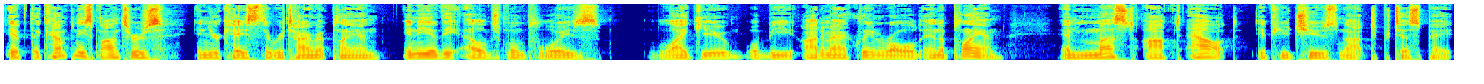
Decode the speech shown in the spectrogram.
if the company sponsors, in your case, the retirement plan, any of the eligible employees like you will be automatically enrolled in a plan and must opt out if you choose not to participate.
